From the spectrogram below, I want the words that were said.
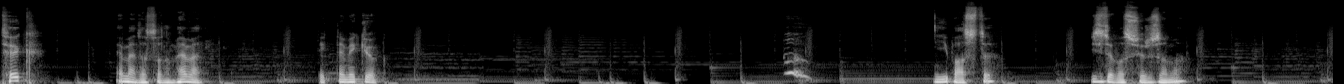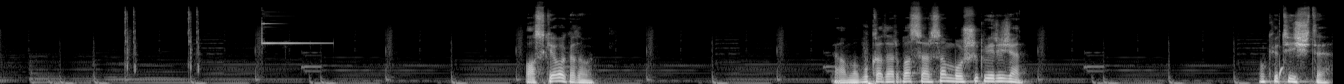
Tık. Hemen atalım hemen. Beklemek yok. İyi bastı. Biz de basıyoruz ama. Baskıya bak adamın. Ya ama bu kadar basarsan boşluk vereceksin. Kötü işte.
